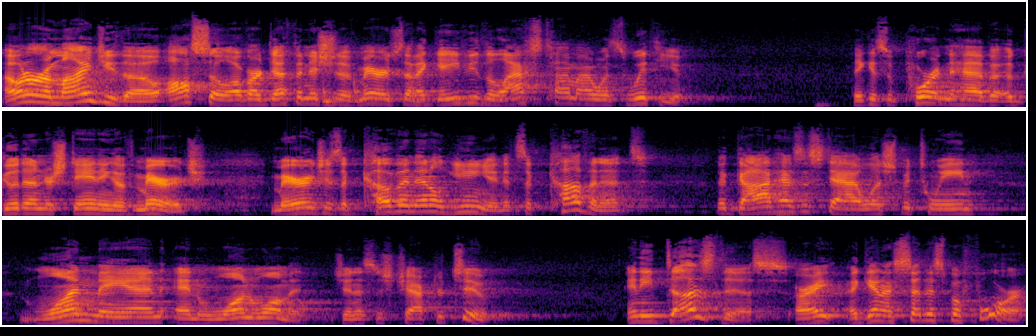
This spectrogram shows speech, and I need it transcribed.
I want to remind you, though, also of our definition of marriage that I gave you the last time I was with you. I think it's important to have a good understanding of marriage. Marriage is a covenantal union, it's a covenant that God has established between one man and one woman. Genesis chapter 2. And he does this, all right? Again, I said this before.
